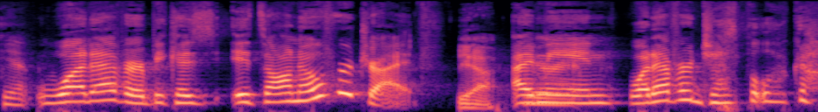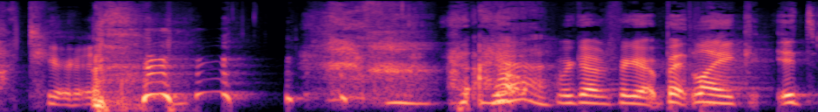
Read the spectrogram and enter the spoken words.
Yep. whatever, because it's on overdrive. yeah. I You're right. mean, whatever just below God tier is. I Yeah. We're going to figure out. But like, it's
